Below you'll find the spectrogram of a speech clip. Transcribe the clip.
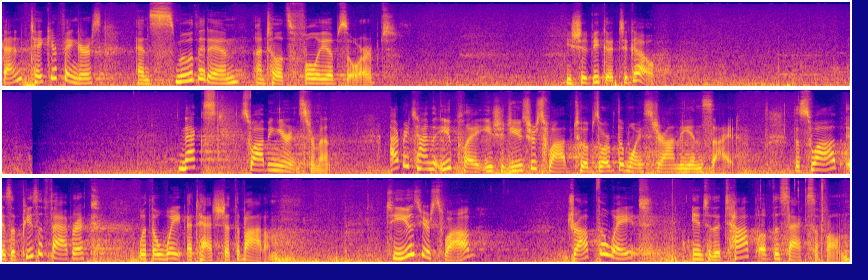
Then take your fingers and smooth it in until it's fully absorbed you should be good to go. Next, swabbing your instrument. Every time that you play, you should use your swab to absorb the moisture on the inside. The swab is a piece of fabric with a weight attached at the bottom. To use your swab, drop the weight into the top of the saxophone.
